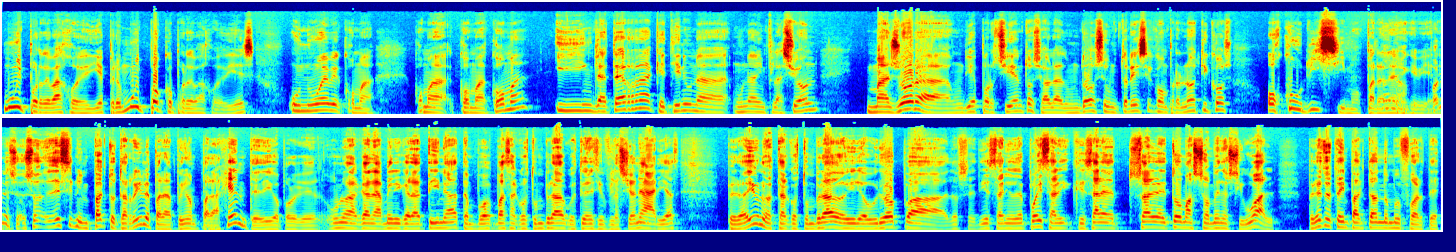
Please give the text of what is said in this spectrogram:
muy por debajo de 10, pero muy poco por debajo de 10, un 9, coma, coma, coma, coma, y Inglaterra que tiene una, una inflación mayor a un 10%, se habla de un 12, un 13, con pronósticos oscurísimos para el Bueno, año que viene. Por eso, eso es un impacto terrible para, opinión, para la gente, digo, porque uno acá en América Latina tampoco vas acostumbrado a cuestiones inflacionarias, pero ahí uno está acostumbrado a ir a Europa, no sé, 10 años después, que sale, sale todo más o menos igual. Pero esto está impactando muy fuerte.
